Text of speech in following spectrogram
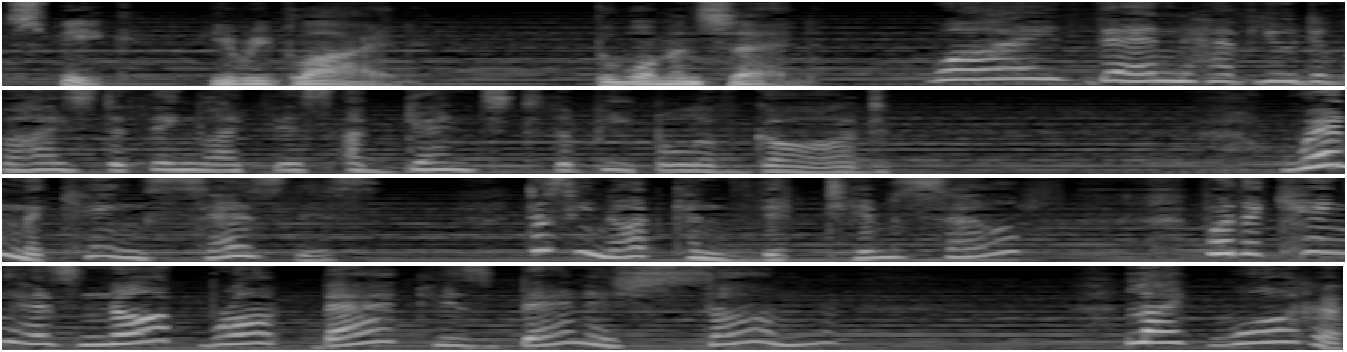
Speak. He replied. The woman said, Why then have you devised a thing like this against the people of God? When the king says this, does he not convict himself? For the king has not brought back his banished son. Like water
